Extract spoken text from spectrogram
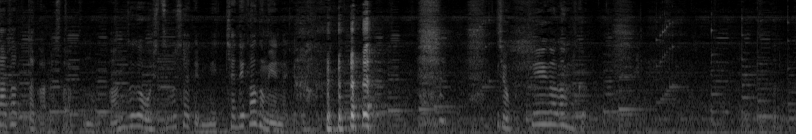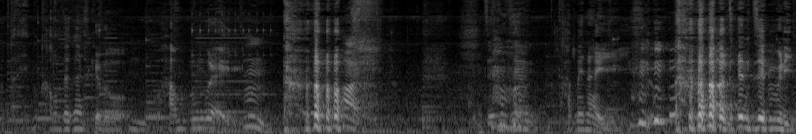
下だったからさこのバンズが押しつぶされてめっちゃでかく見えるんだけど。直径がなんか。だいぶ顔でかいですけど、ん。半分ぐらい。うん。はい。全然噛めないですよ。全然無理。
